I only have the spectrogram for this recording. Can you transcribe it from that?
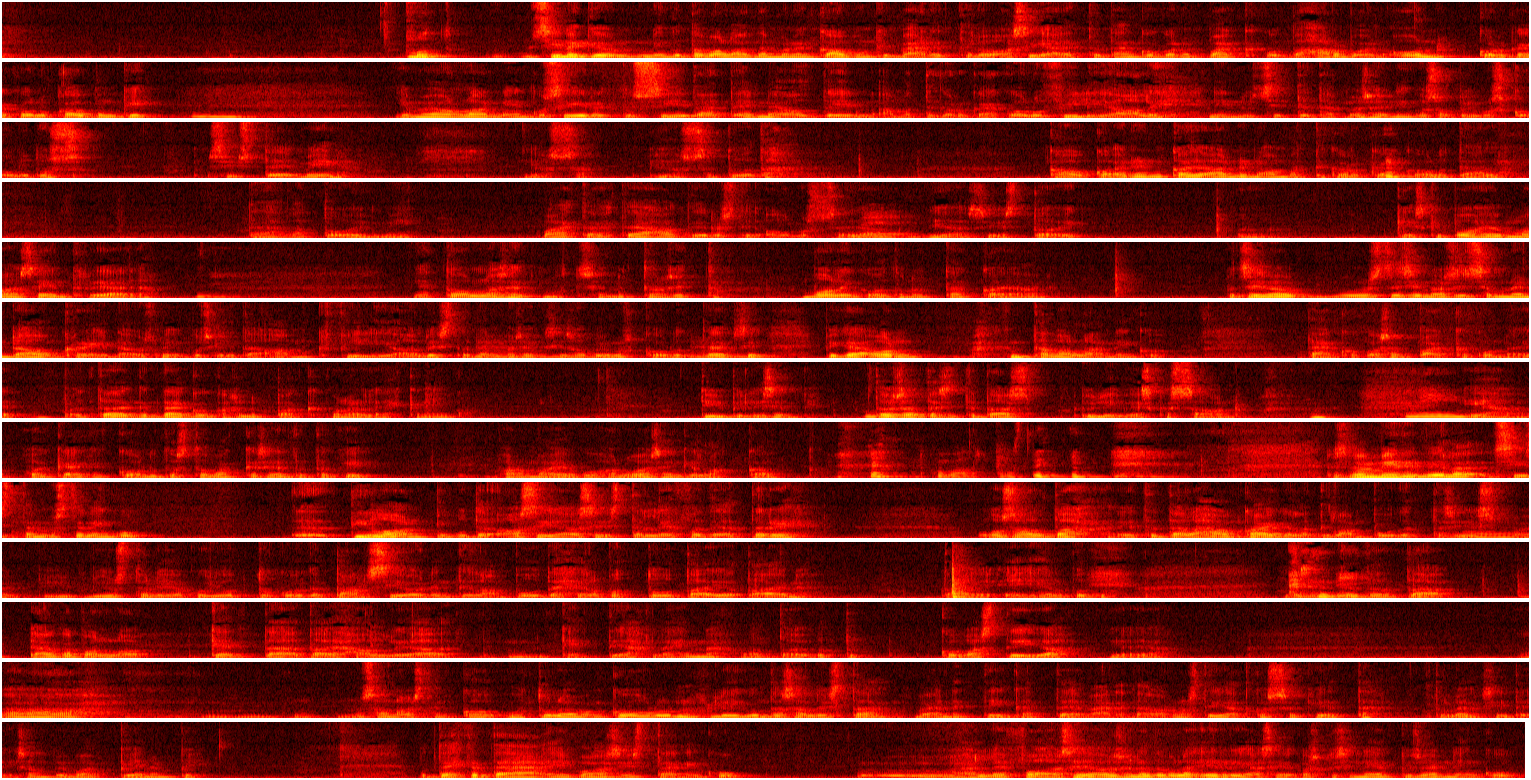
Mutta siinäkin on niin kuin, tavallaan tämmöinen kaupunkimäärittelyasia, että tämän kokoinen paikkakunta harvoin on korkeakoulukaupunki. Mm. Ja me ollaan niin kuin siirrytty siitä, että ennen oltiin ammattikorkeakoulufiliaali, niin nyt sitten tämmöiseen niin kuin sopimuskoulutussysteemiin, jossa, jossa tuota kaukainen Kajaanin ammattikorkeakoulu täällä, täällä toimii. Vaihtoehtojahan on tietysti Oulussa ja, Niin. ja siis toi Keski-Pohjanmaan Sentria ja, Niin. ja tollaset, mutta se nyt on sitten valikoitunut tää Kajaani. Mutta siinä on, mun mielestä siinä on siis semmoinen downgradeaus niin kuin siitä AMK-filiaalista tämmöiseksi Mm. sopimuskouluttajaksi, mikä on tavallaan niin kuin tämän kokoisen paikkakunnan, tai tämän kokoiselle paikkakunnalle ehkä niin kuin tyypillisempi. Toisaalta sitten taas Yliveskassa on Niin. ihan oikeakin koulutusta, vaikka sieltä toki varmaan joku haluaa senkin lakkauttaa. No varmasti. No sitten mä mietin vielä siis tämmöistä niinku ö, tilan puuteasiaa siis tämän leffateatterin osalta, että täällähän on kaikella tilan puutetta. Siis Mm. just oli joku juttu, kuinka tanssijoiden tilan puute helpottuu tai jotain, tai ei helpotu. Ja sitten Niin. tota, jalkapallokenttää tai hallia, kenttiä lähinnä on toivottu kovasti ja, ja, ja uh, Saloisten ko- tulevan koulun liikuntasalista väännettiin kättä ja väännetään varmasti jatkossakin, että tuleeko siitä isompi vai pienempi. Mutta ehkä tämä ei vaan siis tämä niinku, leffa-asia on sillä tavalla eri asia, koska siinä ei ole kyse niinku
